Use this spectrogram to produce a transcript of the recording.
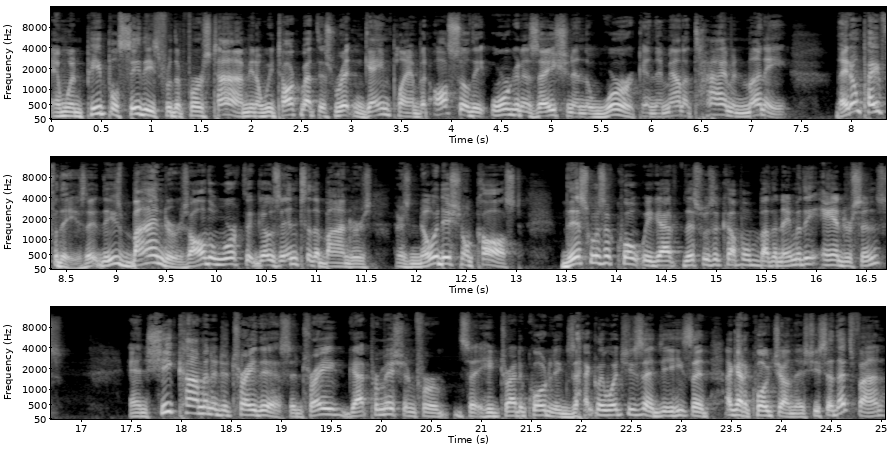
And when people see these for the first time, you know, we talk about this written game plan, but also the organization and the work and the amount of time and money. They don't pay for these. These binders, all the work that goes into the binders, there's no additional cost. This was a quote we got. This was a couple by the name of the Andersons. And she commented to Trey this, and Trey got permission for, so he tried to quote it exactly what she said. He said, I got to quote you on this. She said, that's fine.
